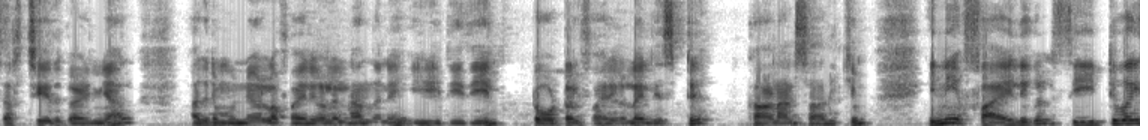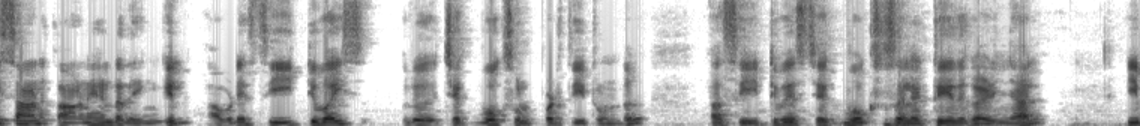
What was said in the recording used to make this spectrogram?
സെർച്ച് ചെയ്ത് കഴിഞ്ഞാൽ അതിന് മുന്നേയുള്ള ഫയലുകളെല്ലാം തന്നെ ഈ രീതിയിൽ ടോട്ടൽ ഫയലുകളുടെ ലിസ്റ്റ് കാണാൻ സാധിക്കും. ഇനി ഫയലുകൾ സീറ്റ് വൈസ് ആണ് കാണേണ്ടതെങ്കിൽ അവിടെ സീറ്റ് വൈസ് ഒരു ചെക്ക് ബോക്സ് ഉൾപ്പെടുത്തിയിട്ടുണ്ട്. ആ seat wise check box select ചെയ്ത് കഴിഞ്ഞാൽ ഈ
